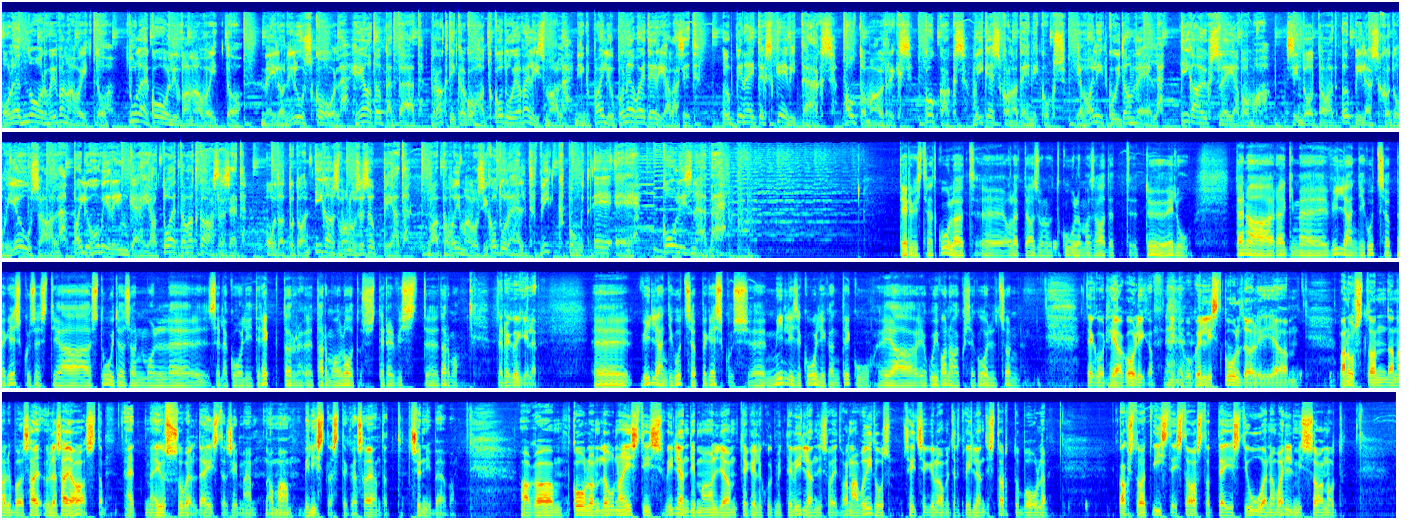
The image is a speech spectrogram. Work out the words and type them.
oled noor või vanavõitu, tule kooli Vanavõitu. meil on ilus kool, head õpetajad, praktikakohad kodu ja välismaal ning palju põnevaid erialasid. õpi näiteks keevitajaks, automaalriks, kokaks või keskkonnatehnikuks ja valikuid on veel. igaüks leiab oma. sind ootavad õpilaskodu, jõusaal, palju huviringe ja toetavad kaaslased. oodatud on igas vanuses õppijad. vaata võimalusi kodulehelt vikk.ee. koolis näeme tervist, head kuulajad, olete asunud kuulama saadet Tööelu. täna räägime Viljandi Kutseõppekeskusest ja stuudios on mul selle kooli direktor Tarmo Loodus. tervist, Tarmo. tere kõigile. Viljandi Kutseõppekeskus, millise kooliga on tegu ja, ja kui vana see kool üldse on? Tegu on hea kooliga, nii nagu kõllist kuulda oli ja vanust on tal juba sa, üle saja aasta, et me just suvel tähistasime oma vilistlastega sajandat sünnipäeva. aga kool on Lõuna-Eestis Viljandimaal ja tegelikult mitte Viljandis, vaid Vana-Võidus, seitse kilomeetrit Viljandist Tartu poole. kaks tuhat viisteist aastat täiesti uuena valmis saanud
